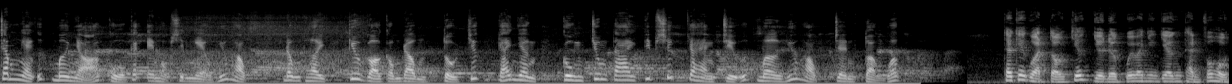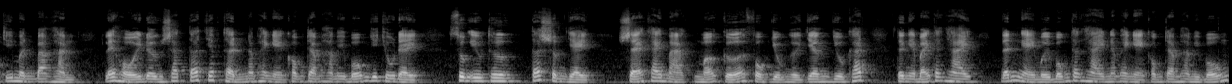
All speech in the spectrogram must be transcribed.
trăm ngàn ước mơ nhỏ của các em học sinh nghèo hiếu học, đồng thời kêu gọi cộng đồng, tổ chức, cá nhân cùng chung tay tiếp sức cho hàng triệu ước mơ hiếu học trên toàn quốc. Theo kế hoạch tổ chức vừa được Ủy ban nhân dân thành phố Hồ Chí Minh ban hành, lễ hội đường sách Tết Giáp Thìn năm 2024 với chủ đề Xuân yêu thương, Tết xuân dày sẽ khai mạc mở cửa phục vụ người dân du khách từ ngày 7 tháng 2 đến ngày 14 tháng 2 năm 2024,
